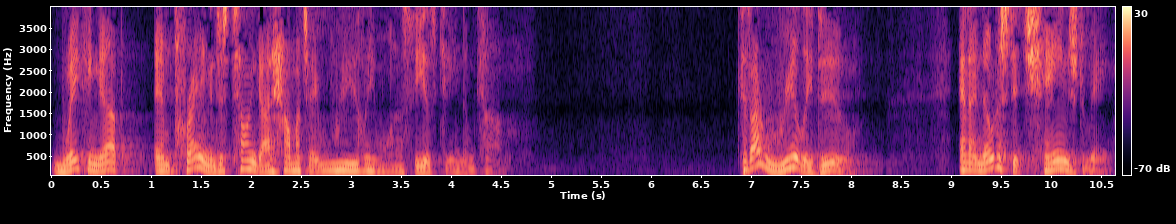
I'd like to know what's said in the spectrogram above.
waking up and praying and just telling God how much I really want to see His kingdom come. Because I really do. And I noticed it changed me.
